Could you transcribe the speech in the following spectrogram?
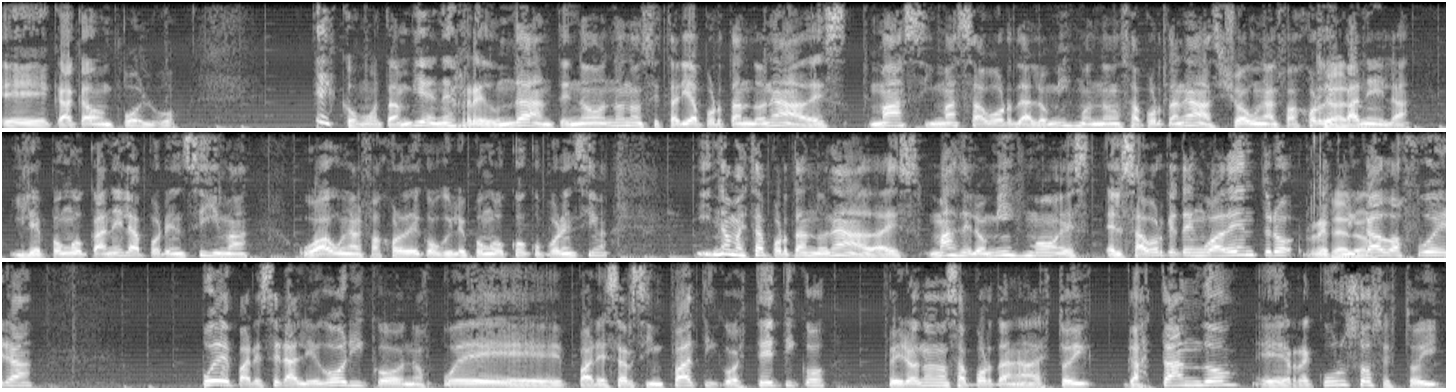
eh, cacao en polvo. Es como también, es redundante, no, no nos estaría aportando nada, es más y más sabor de a lo mismo, no nos aporta nada. Si yo hago un alfajor Claro. de canela y le pongo canela por encima, o hago un alfajor de coco y le pongo coco por encima y no me está aportando nada. Es más de lo mismo, es el sabor que tengo adentro replicado Claro. afuera. Puede parecer alegórico, nos puede parecer simpático, estético, pero no nos aporta nada. Estoy gastando eh, recursos, estoy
